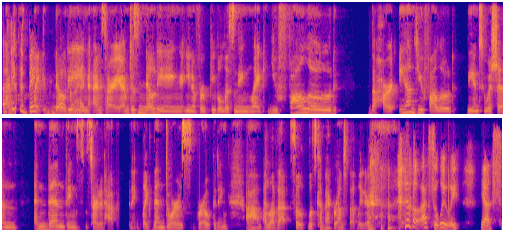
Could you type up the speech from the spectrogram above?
I I'm think the big like oh, noting. Oh, I'm sorry. I'm just noting. You know, for people listening, like you followed the heart and you followed the intuition, and then things started happening. Like then doors were opening. Um, I love that. So let's come back around to that later. oh, absolutely. Yes.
